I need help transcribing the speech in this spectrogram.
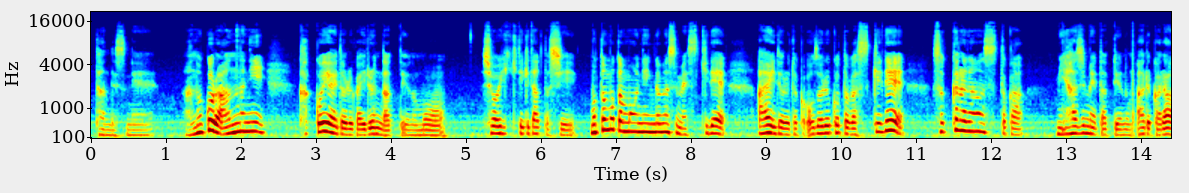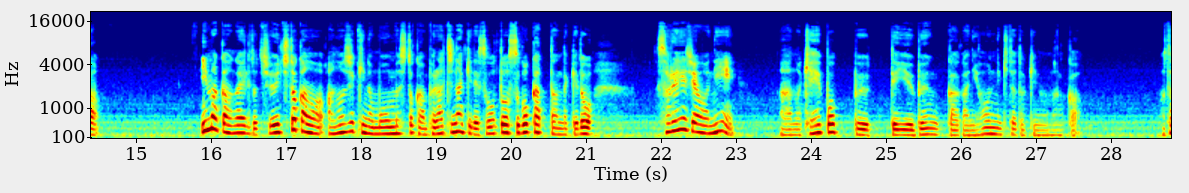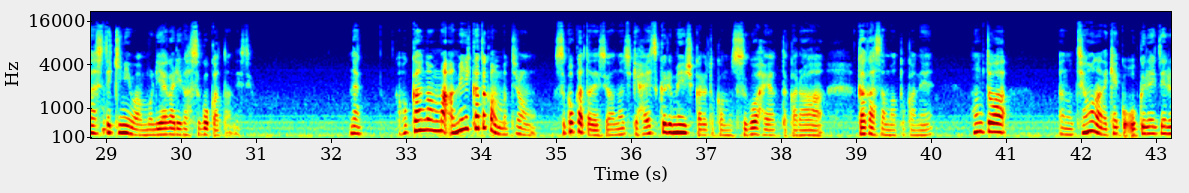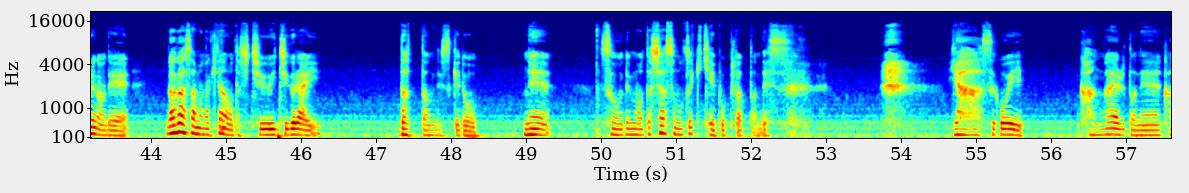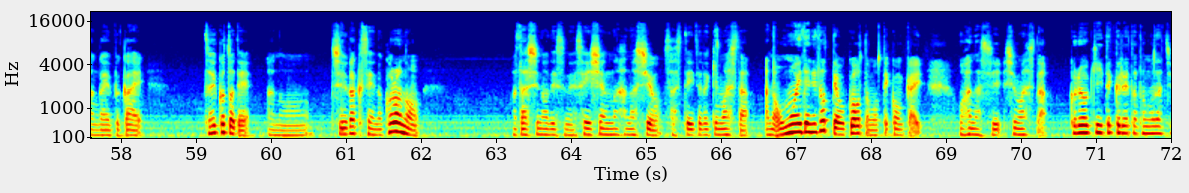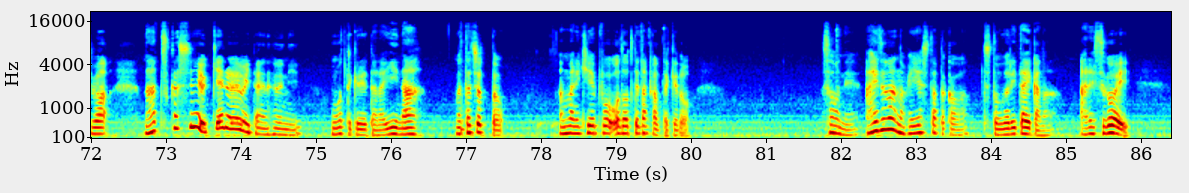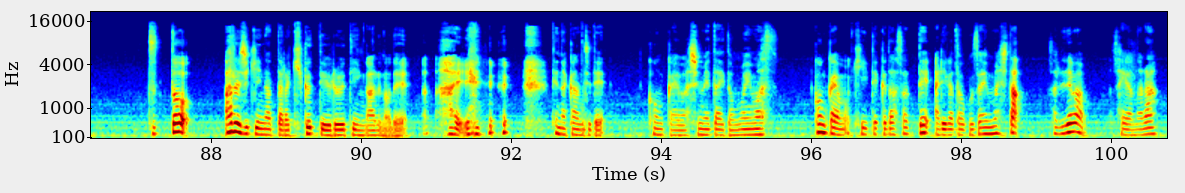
たんですね。あの頃あんなにかっこいいアイドルがいるんだっていうのも衝撃的だったしもともとモーニング娘。好きでアイドルとか踊ることが好きでそっからダンスとか見始めたっていうのもあるから今考えると中1とかのあの時期のモームスとかプラチナ期で相当すごかったんだけどそれ以上にあの k p o p っていう文化が日本に来た時のなんか私的には盛り上がりがすごかったんですよ。な他のまあアメリカとかももちろんすごかったですよあの時期ハイスクールミュージカルとかもすごい流行ったからガガ様とかね本当はあの地方なんで結構遅れてるのでガガ様が来たのは私中1ぐらいだったんですけどねそうでも私はその時 k p o p だったんです。いやすごい考えるとね感慨深い。ということであの中学生の頃の私のですね青春の話をさせていただきました。あの思い出にとっておこうと思って今回お話ししました。これを聞いてくれた友達は懐かしいウケるみたいな風に思ってくれたらいいな。またちょっとあんまりケープを踊ってなかったけど。そうね。アイズワンのフィエスタとかはちょっと踊りたいかな。あれすごいずっとある時期になったら聴くっていうルーティンがあるので。はい。ってな感じで今回は締めたいと思います。今回も聞いてくださってありがとうございました。それではさようなら。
